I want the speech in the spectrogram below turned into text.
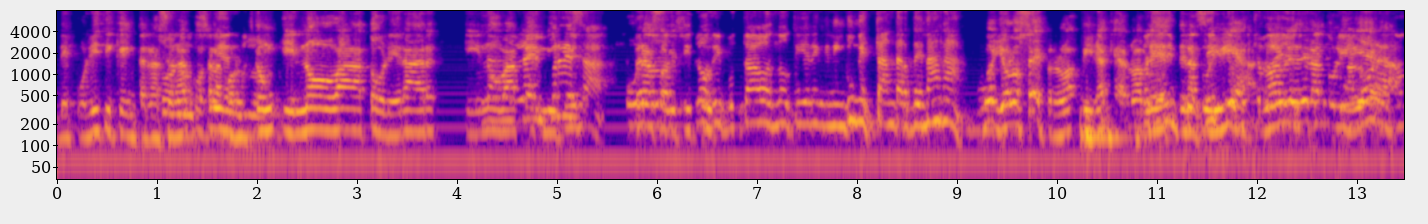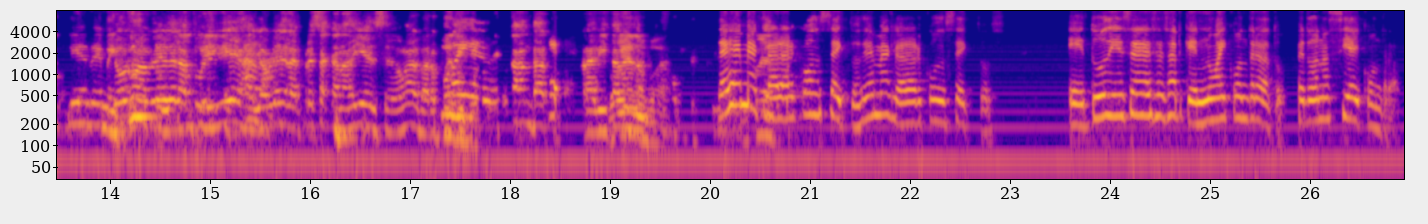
de política internacional contra la corrupción y no va a tolerar y no va a permitir empresa, una solicitud. Los diputados no tienen ningún estándar de nada. No, yo lo sé, pero mira que no hablé de la tulivieja. No hablé de la tulivieja. yo no hablé de la tulivieja, yo hablé de la empresa canadiense, don Álvaro. un estándar para evitar Déjeme aclarar conceptos, déjeme aclarar conceptos. Eh, tú dices, César, que no hay contrato. Perdona, sí hay contrato.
